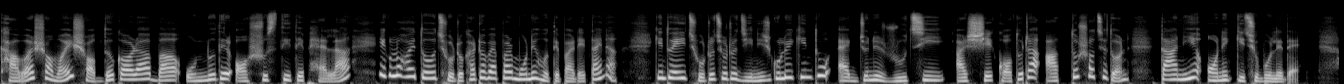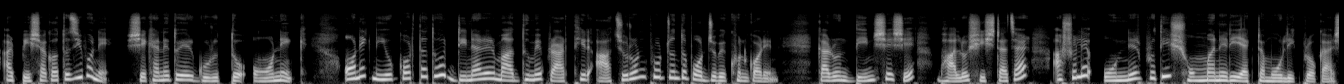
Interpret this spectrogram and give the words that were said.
খাওয়ার সময় শব্দ করা বা অন্যদের অস্বস্তিতে ফেলা, এগুলো হয়তো ছোটখাটো ব্যাপার মনে হতে পারে, তাই না? কিন্তু এই ছোট ছোট জিনিসগুলোই কিন্তু একজনের রুচি আর সে কতটা আত্মসচেতন তা নিয়ে অনেক কিছু বলে দেয়। আর পেশাগত জীবনে সেখানে তো এর গুরুত্ব অনেক। অনেক নিয়োগকর্তা তো ডিনারের মাধ্যমে প্রার্থীর আচরণ পর্যন্ত পর্যবেক্ষণ করেন, কারণ দিন শেষে ভালো শিষ্টাচার আসলে অন্যের প্রতি সম্মানেরই একটা মৌলিক প্রকাশ।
